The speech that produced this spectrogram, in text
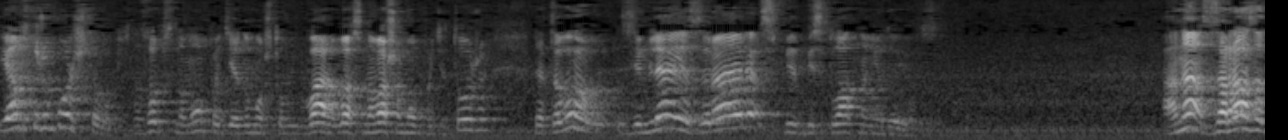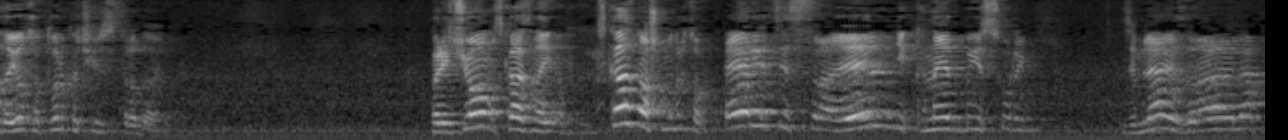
Я вам скажу больше того, на собственном опыте, я думаю, что вас на вашем опыте тоже, для того земля Израиля бесплатно не дается. Она, зараза, дается только через страдания. Причем сказано, сказано нашим мудрецов, Эрец Исраэль не кнет бы. Земля Израиля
